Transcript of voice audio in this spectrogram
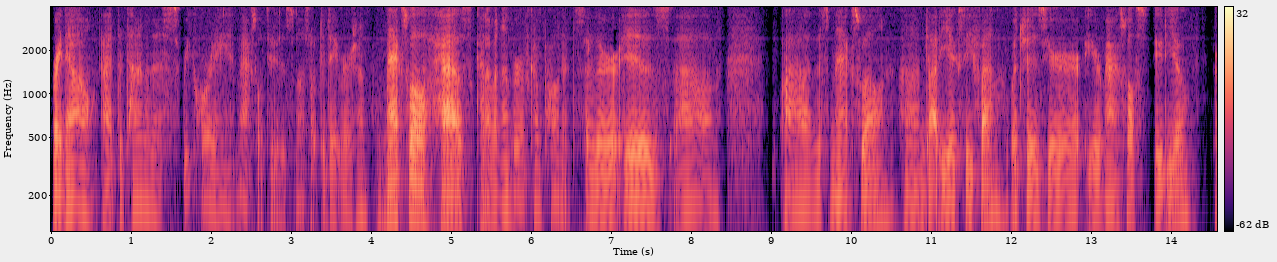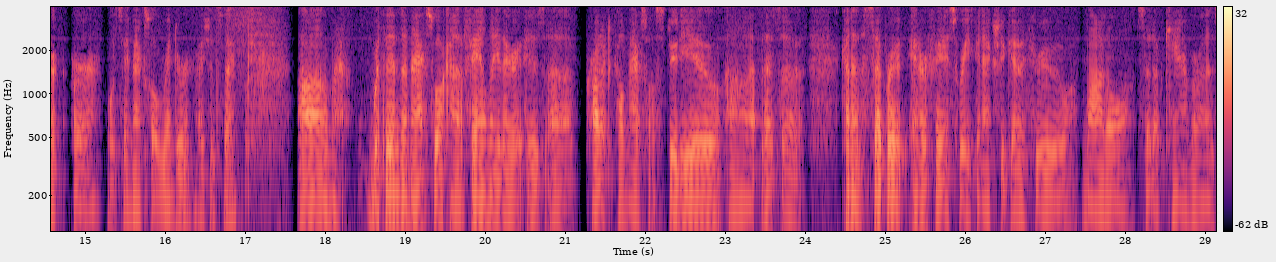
right now, at the time of this recording, Maxwell 2 is the most up-to-date version. Maxwell has kind of a number of components. So there is um, uh, this Maxwell.exe um, file, which is your, your Maxwell Studio, or, or let's say Maxwell renderer, I should say. Um, within the Maxwell kind of family, there is a product called Maxwell Studio. Uh, that's a kind of separate interface where you can actually go through model, set up cameras,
